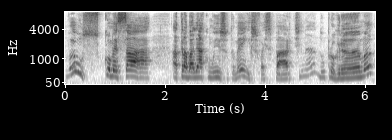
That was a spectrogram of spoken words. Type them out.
Vamos começar a trabalhar com isso também. Isso faz parte né, do programa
